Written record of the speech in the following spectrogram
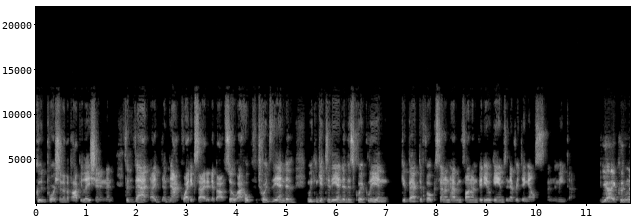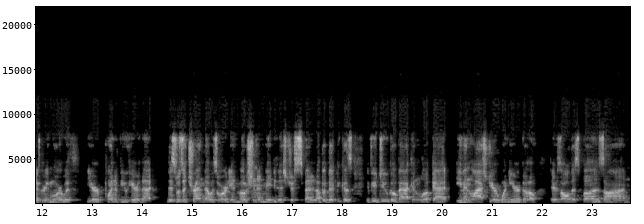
good portion of the population. And for that I, am not quite excited about. So I hope towards the end of we can get to the end of this quickly and get back to focusing on having fun on video games and everything else in the meantime. Yeah, I couldn't agree more with your point of view here that this was a trend that was already in motion and maybe this just sped it up a bit because if you do go back and look at even last year one year ago there's all this buzz on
